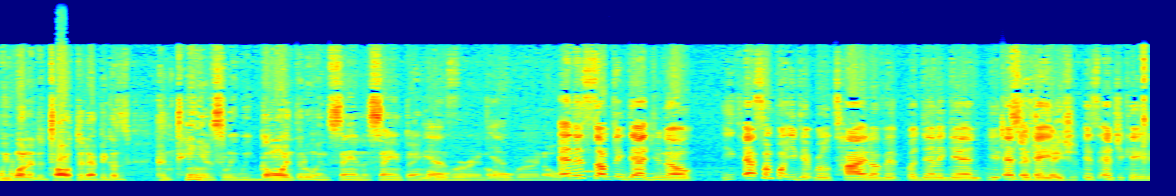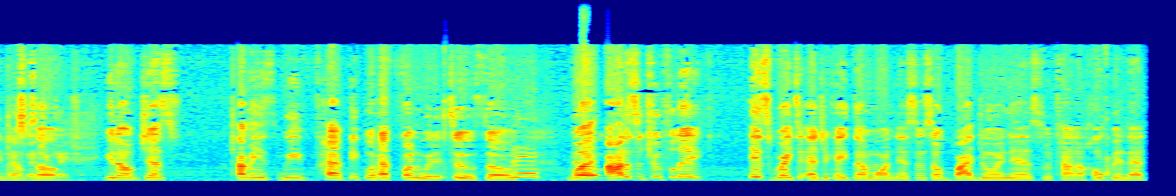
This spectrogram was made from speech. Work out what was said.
we wanted to talk to that because continuously we going through and saying the same thing Yes. over and Yeah. over and over. And it's something that you know. You, at some point, you get real tired of it, but then again, you educate. It's educating them. It's so you know, just I mean, we've had people have fun with it too. So, Yeah, but yeah. honestly, and truthfully, it's great to educate them on this. And so, by doing this, we're kind of hoping that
